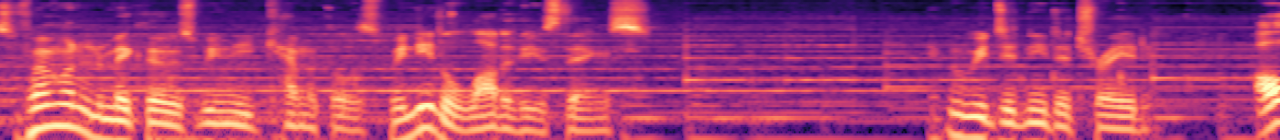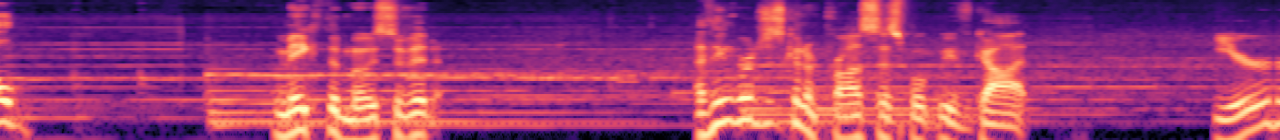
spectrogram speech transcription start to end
So if I wanted to make those, we need chemicals. We need a lot of these things. maybe we did need to trade. I'll make the most of it. I think we're just going to process what we've got here,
